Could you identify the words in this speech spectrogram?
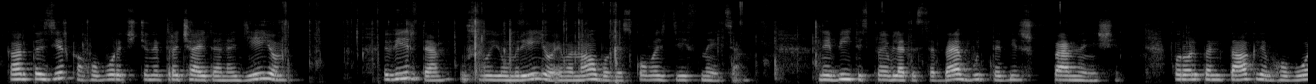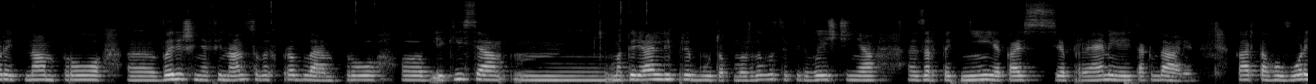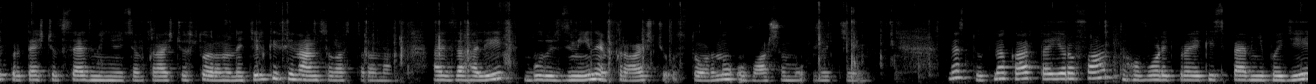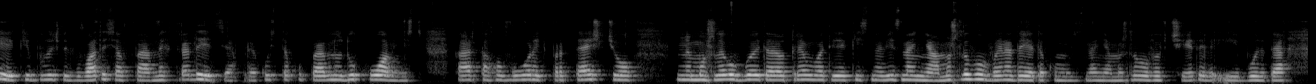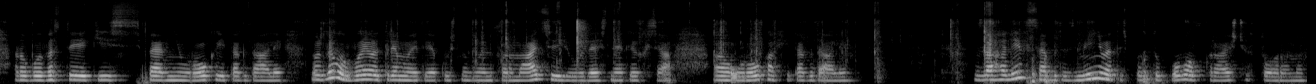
Карта зірка говорить, що не втрачайте надію, вірте у свою мрію, і вона обов'язково здійсниться. Не бійтесь проявляти себе, будьте більш впевненіші. Король Пентаклів говорить нам про е, вирішення фінансових проблем, про е, якийсь матеріальний прибуток, можливо, це підвищення е, зарплатні, якась премія і так далі. Карта говорить про те, що все змінюється в кращу сторону, не тільки фінансова сторона, а й взагалі будуть зміни в кращу сторону у вашому житті. Наступна карта Єрофант говорить про якісь певні події, які будуть відбуватися в певних традиціях, про якусь таку певну духовність. Карта говорить про те, що можливо будете отримувати якісь нові знання, можливо, ви надаєте комусь знання, можливо, ви вчитель і будете роби- вести якісь певні уроки і так далі. Можливо, ви отримуєте якусь нову інформацію десь на якихось е, уроках і так далі. Взагалі все буде змінюватись поступово в кращу сторону.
